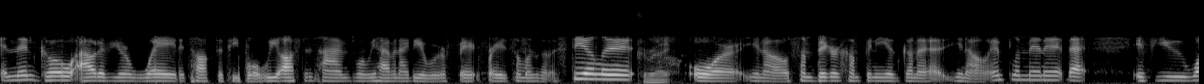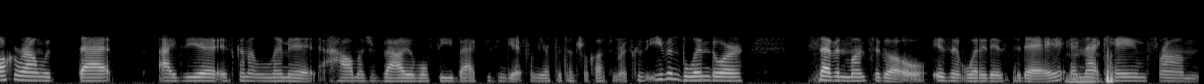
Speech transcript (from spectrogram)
and then go out of your way to talk to people. We oftentimes, when we have an idea, we're afraid, afraid someone's going to steal it Correct. or, you know, some bigger company is going to, you know, implement it. That if you walk around with that idea, is going to limit how much valuable feedback you can get from your potential customers. Because even Blendoor seven months ago isn't what it is today, and that came from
